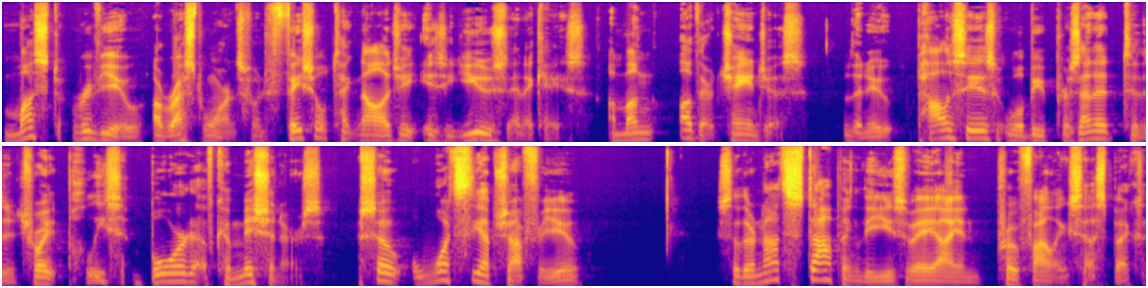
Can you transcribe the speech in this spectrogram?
must review arrest warrants when facial technology is used in a case, among other changes. The new policies will be presented to the Detroit Police Board of Commissioners. So, what's the upshot for you? So, they're not stopping the use of AI in profiling suspects,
